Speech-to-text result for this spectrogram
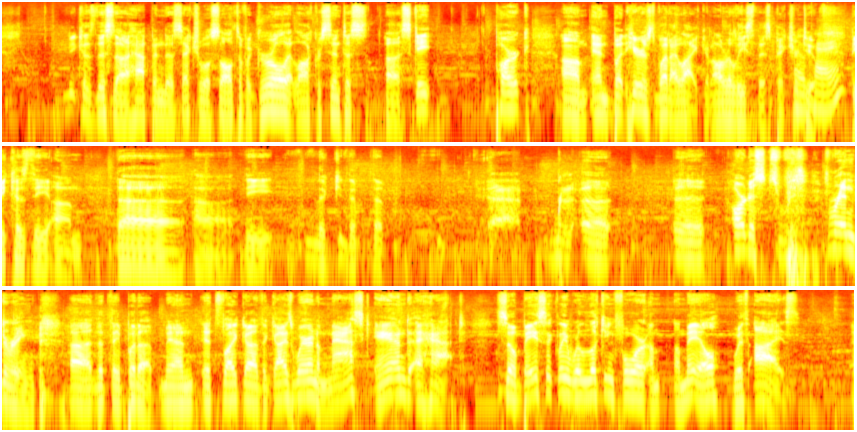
because this uh, happened a sexual assault of a girl at La Crescenta uh, skate park. Um, and but here's what I like, and I'll release this picture Okay. too because the um, the uh, the the the the uh, uh, uh, artist's rendering uh, that they put up. Man, it's like uh, the guy's wearing a mask and a hat. So basically, we're looking for a, a male with eyes,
